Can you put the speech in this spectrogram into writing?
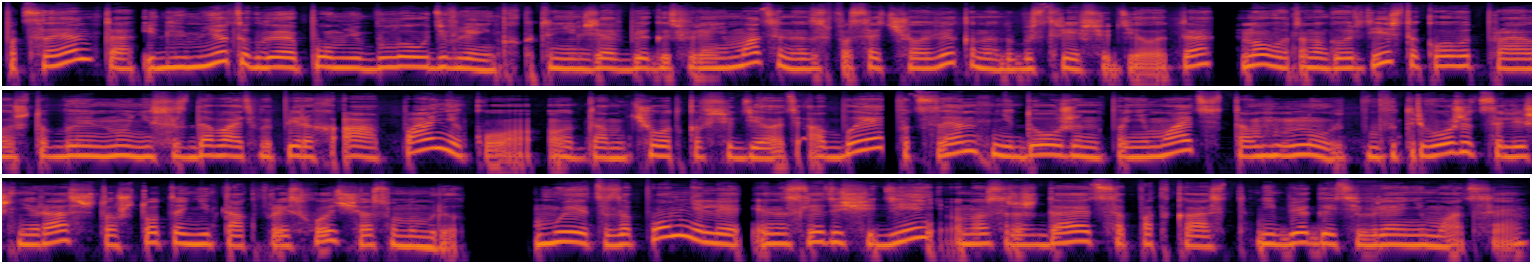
пациента. И для меня тогда, я помню, было удивление, как это нельзя бегать в реанимации, надо спасать человека, надо быстрее все делать, да? Ну, вот она говорит, есть такое вот правило, чтобы, ну, не создавать, во-первых, а, панику, э, там, четко все делать, а, б, пациент не должен понимать, там, ну, тревожиться лишний раз, что что-то не так происходит, сейчас он умрет. Мы это запомнили, и на следующий день у нас рождается подкаст «Не бегайте в реанимации».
